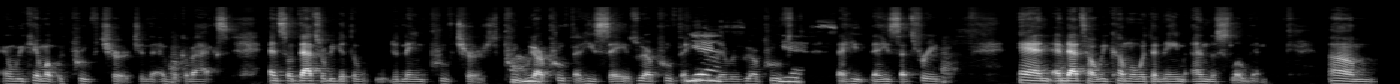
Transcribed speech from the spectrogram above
and we came up with Proof Church in the Book of Acts, and so that's where we get the, the name Proof Church. Proof, we are proof that He saves. We are proof that He yes. delivers. We are proof yes. that He that He sets free, and and that's how we come up with the name and the slogan. Um,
